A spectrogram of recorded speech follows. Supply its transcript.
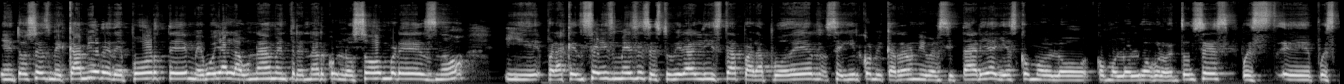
Y entonces me cambio de deporte, me voy a la UNAM a entrenar con los hombres, ¿no? Y para que en seis meses estuviera lista para poder seguir con mi carrera universitaria y es como lo, como lo logro. Entonces, pues, eh, pues.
